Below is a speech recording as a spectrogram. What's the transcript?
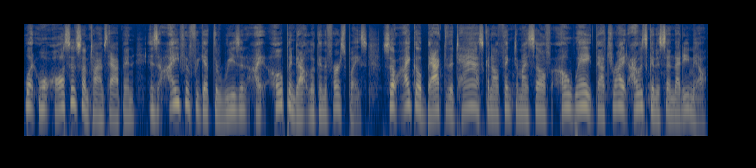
what will also sometimes happen is I even forget the reason I opened Outlook in the first place. So I go back to the task and I'll think to myself, oh, wait, that's right. I was going to send that email.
